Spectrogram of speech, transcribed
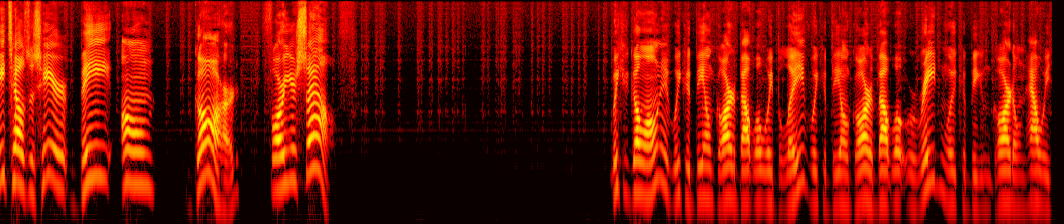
he tells us here be on guard for yourself. We could go on and we could be on guard about what we believe. We could be on guard about what we're reading. We could be on guard on how we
